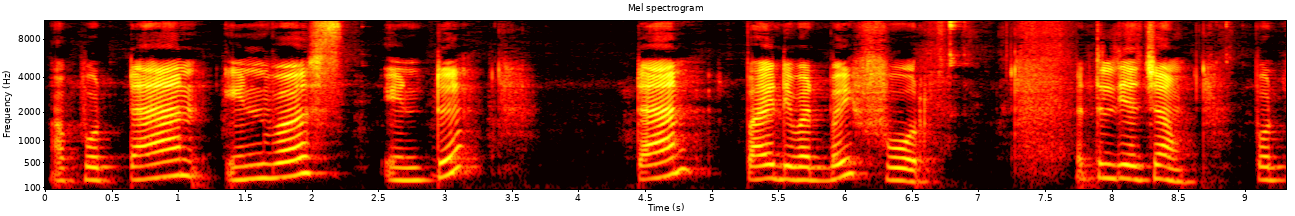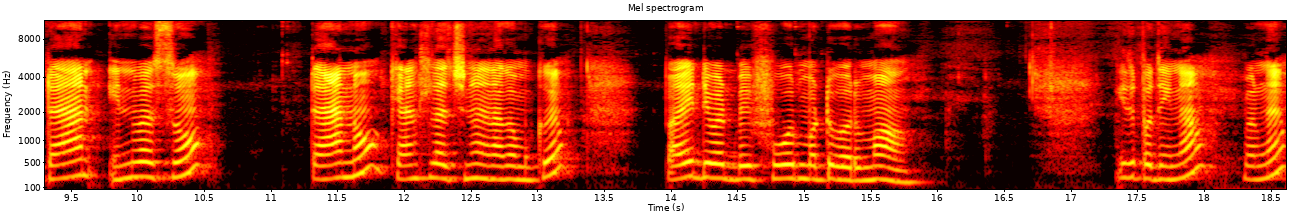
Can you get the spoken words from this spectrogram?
அப்போது tan inverse into tan pi divide by four எடுத்து இப்போது இப்போ டேன் இன்வர்ஸும் டேனும் கேன்சல் ஆச்சுன்னா என்ன நமக்கு? பை டிவைட் பை ஃபோர் மட்டும் வருமா? இது பார்த்திங்கன்னா பாருங்கள்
